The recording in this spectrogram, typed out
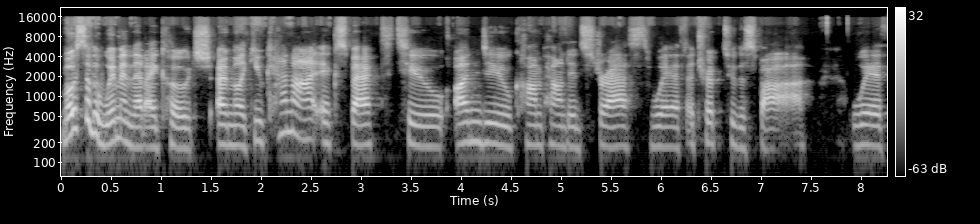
most of the women that I coach, I'm like, you cannot expect to undo compounded stress with a trip to the spa, with,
